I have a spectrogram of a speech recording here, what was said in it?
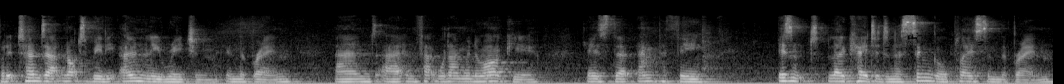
but it turns out not to be the only region in the brain. And uh, in fact, what I'm going to argue is that empathy isn't located in a single place in the brain.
